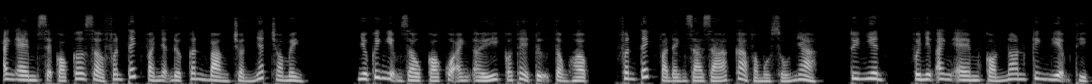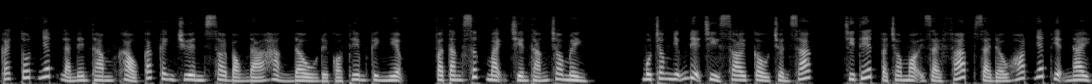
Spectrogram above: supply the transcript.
anh em sẽ có cơ sở phân tích và nhận được cân bằng chuẩn nhất cho mình. Nhiều kinh nghiệm giàu có của anh ấy có thể tự tổng hợp, phân tích và đánh giá giá cả vào một số nhà. Tuy nhiên, với những anh em còn non kinh nghiệm thì cách tốt nhất là nên tham khảo các kênh chuyên soi bóng đá hàng đầu để có thêm kinh nghiệm và tăng sức mạnh chiến thắng cho mình. Một trong những địa chỉ soi cầu chuẩn xác, chi tiết và cho mọi giải pháp giải đấu hot nhất hiện nay,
